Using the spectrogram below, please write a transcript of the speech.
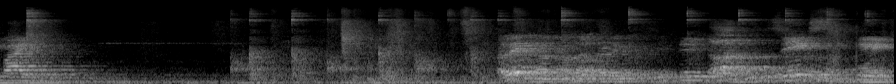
Eight five six eight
